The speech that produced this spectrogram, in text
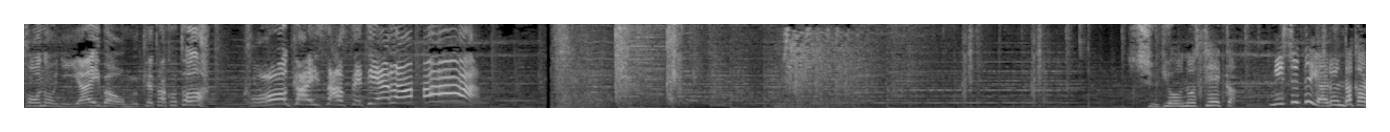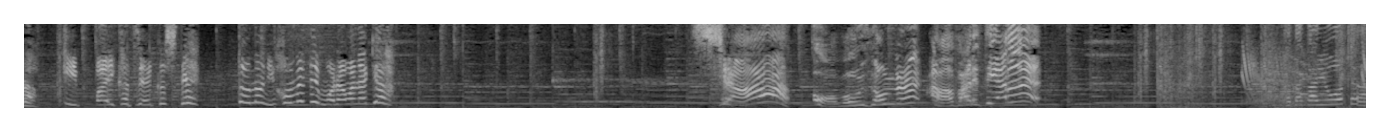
殿に刃を向けたこと後悔させてやろう修行の成果見せてやるんだからいっぱい活躍して殿に褒めてもらわなきゃ！しゃあ思う存分暴れてやる！戦い終わったら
